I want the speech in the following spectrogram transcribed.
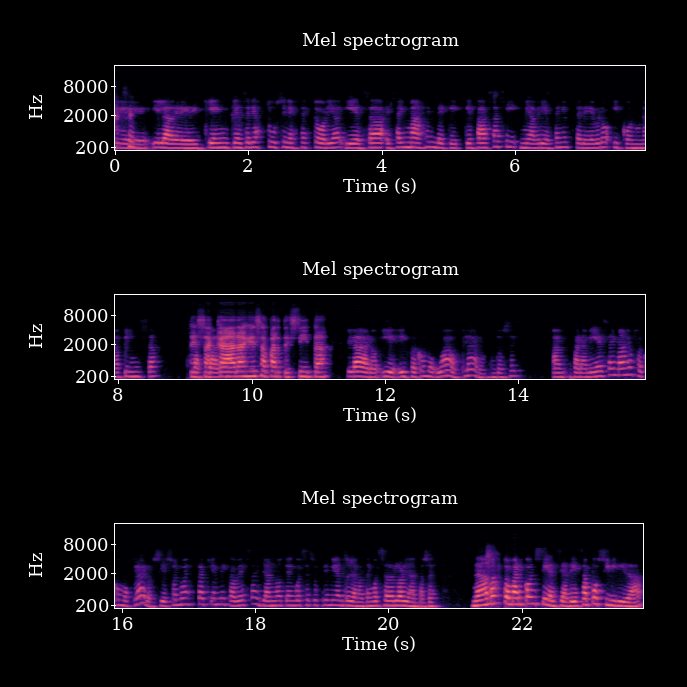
Eh, y la de ¿quién, quién serías tú sin esta historia y esa, esa imagen de que qué pasa si me abriesen el cerebro y con una pinza te sacaran, esa partecita. Claro, y, y, fue como, wow, claro. Entonces, para mí esa imagen fue como, claro, si eso no está aquí en mi cabeza, ya no tengo ese sufrimiento, ya no tengo ese dolor, ya entonces, nada más tomar conciencia de esa posibilidad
